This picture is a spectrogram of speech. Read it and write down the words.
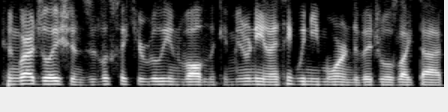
congratulations. It looks like you're really involved in the community. And I think we need more individuals like that,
